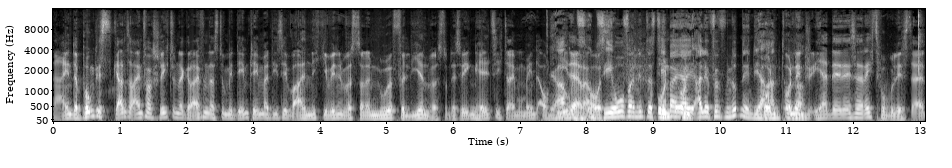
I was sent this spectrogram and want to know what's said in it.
Nein, der Punkt ist ganz einfach schlicht und ergreifend, dass du mit dem Thema diese Wahlen nicht gewinnen wirst, sondern nur verlieren wirst. Und deswegen hält sich da im Moment auch Ja, jeder und, und raus. Seehofer nimmt das Und- Thema und- ja alle fünf Minuten in die Und, Hand. und oder? in, ja, der, der ist ein Rechtspopulist. Äh, äh,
